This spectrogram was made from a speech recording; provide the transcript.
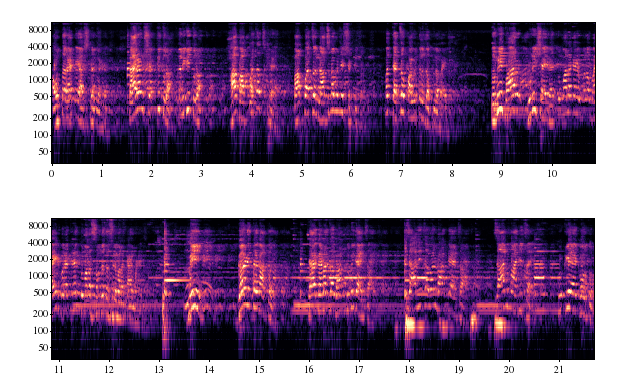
अवतार आहे ते अष्टगण आहे कारण कलगी कलगीतुरा हा बाप्पाचाच खेळ आहे. बाप्पाचं नाचणं म्हणजे शक्तितुरा. मग त्याचं पावित्र्य जपलं पाहिजे. तुम्ही फार गुणी शाहीर आहे. तुम्हाला काय मला वाईट बोलायचं नाही तुम्हाला समजत असेल मला काय म्हणायचं. मी गण इथं गातो त्या गणाचा भाग तुम्ही द्यायचा. चालीचा पण भाग द्यायचा. चाल माझीच आहे. कुठली ऐकवतो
